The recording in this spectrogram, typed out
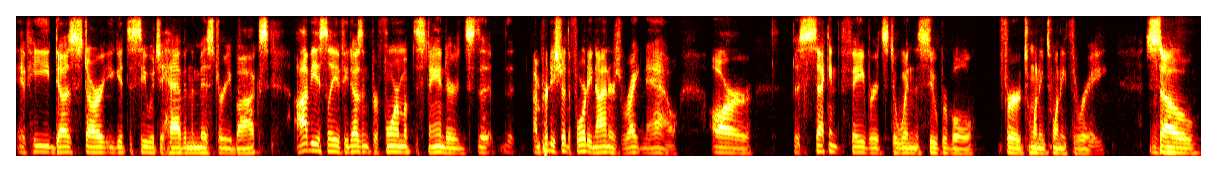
If he does start, you get to see what you have in the mystery box. Obviously, if he doesn't perform up to standards, the, the I'm pretty sure the 49ers right now are the second favorites to win the Super Bowl for 2023. Mm-hmm. So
